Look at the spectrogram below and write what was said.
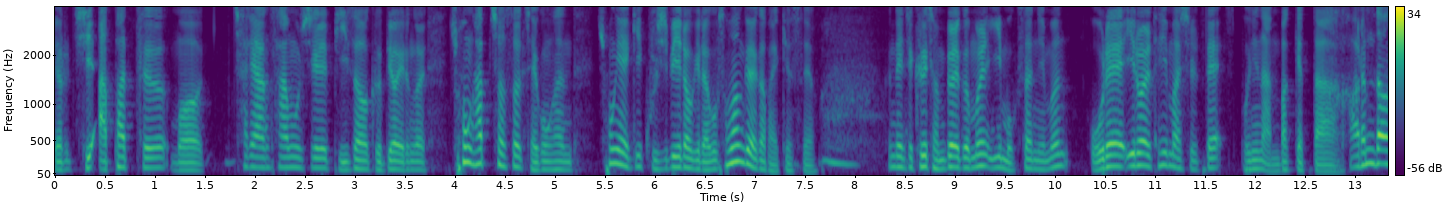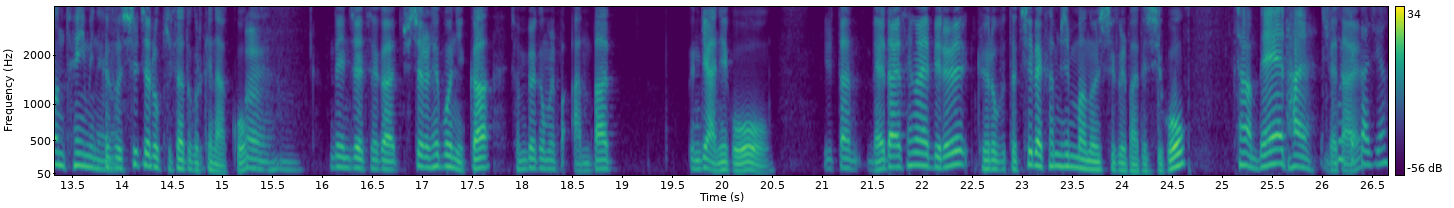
여러 지 아파트 뭐 차량 사무실 비서 급여 이런 걸 총 합쳐서 제공한 총액이 91억이라고 소망교회가 밝혔어요. 근데 이제 그 전별금을 이 목사님은 올해 1월 퇴임하실 때 본인은 안 받겠다. 아름다운 퇴임이네요. 그래서 실제로 기사도 그렇게 났고 네. 근데 이제 제가 취재를 해보니까 전별금을 안 받은 게 아니고 일단 매달 생활비를 교회로부터 730만 원씩을 받으시고 잠깐 매달 죽을 매달 때까지요?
